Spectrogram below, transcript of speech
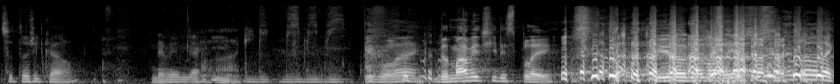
Co to říkal? Nevím, nějaký... Ty vole, kdo má větší displej? jo, no, tak...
